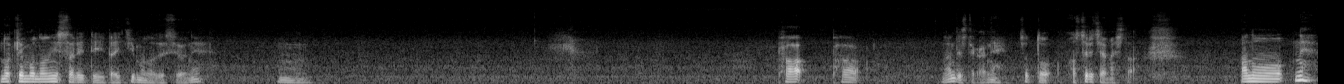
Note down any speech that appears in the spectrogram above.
うのけものにされていた生き物ですよねうん。パパ何でしたかね。ちょっと忘れちゃいました。あのね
